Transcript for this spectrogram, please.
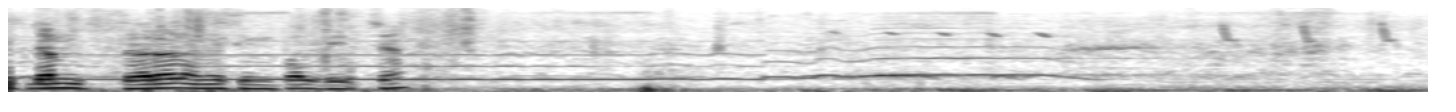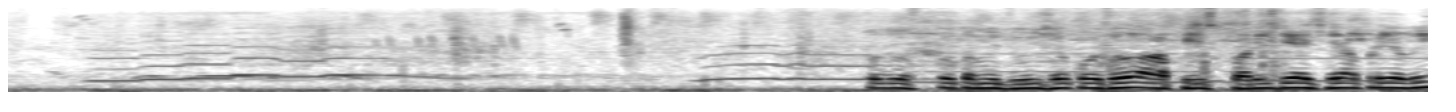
એકદમ સરળ અને સિમ્પલ રીત છે. તો દોસ્તો તમે જોઈ શકો છો આ પીસ પડી જાય છે આપણે હવે.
